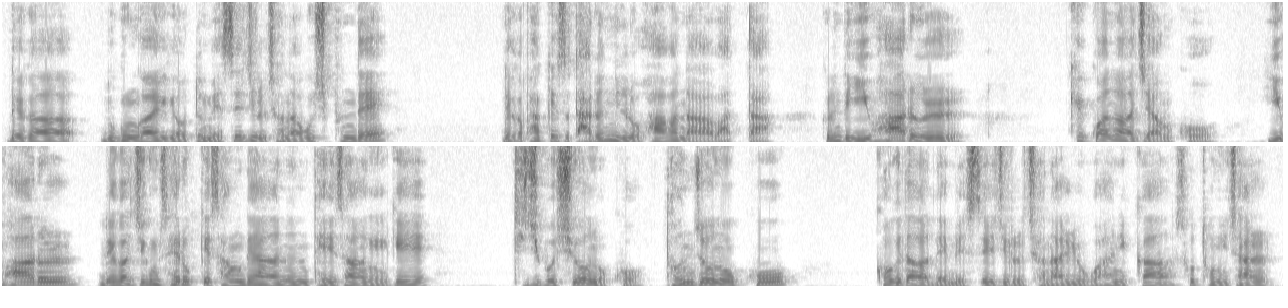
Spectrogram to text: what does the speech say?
내가 누군가에게 어떤 메시지를 전하고 싶은데 내가 밖에서 다른 일로 화가 나왔다. 그런데 이 화를 객관화하지 않고 이 화를 내가 지금 새롭게 상대하는 대상에게 뒤집어 씌워놓고 던져놓고 거기다가 내 메시지를 전하려고 하니까 소통이 잘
